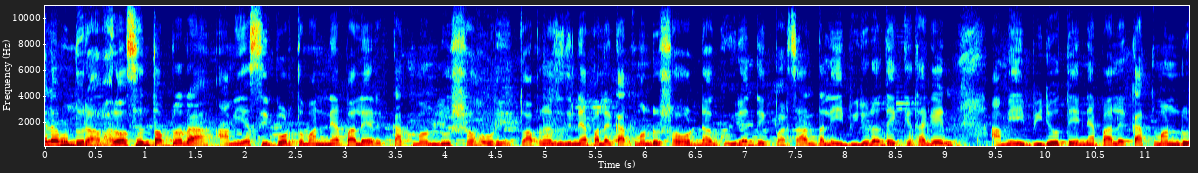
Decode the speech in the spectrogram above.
হ্যালো বন্ধুরা, ভালো আছেন তো আপনারা? আমি আছি বর্তমান নেপালের কাঠমান্ডু শহরে। তো আপনারা যদি নেপালের কাঠমান্ডু শহরটা ঘুরে দেখবার চান, তাহলে এই ভিডিওটা দেখতে থাকেন। আমি এই ভিডিওতে নেপালের কাঠমান্ডু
